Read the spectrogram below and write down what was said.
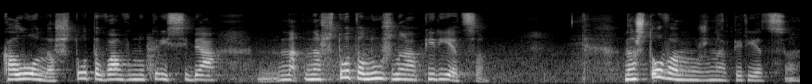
колонна, что-то вам внутри себя, на, на что-то нужно опереться. На что вам нужно опереться?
